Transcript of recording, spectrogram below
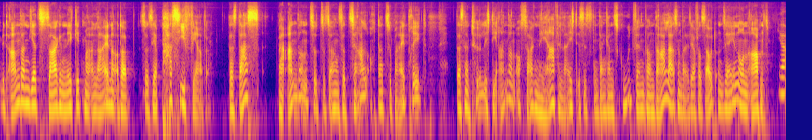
mit anderen jetzt sage, nee, geht mal alleine oder so sehr passiv werde, dass das bei anderen sozusagen sozial auch dazu beiträgt, dass natürlich die anderen auch sagen, naja, vielleicht ist es dann ganz gut, wenn wir ihn da lassen, weil der versaut uns ja eh nur einen Abend. Ja.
